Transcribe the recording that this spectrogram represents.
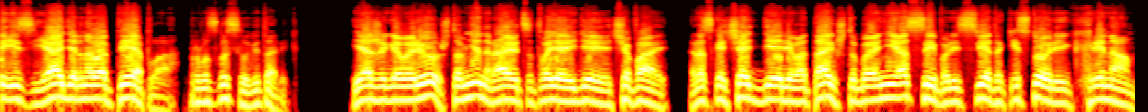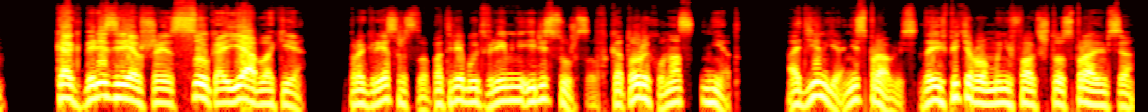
из ядерного пепла!» – провозгласил Виталик. «Я же говорю, что мне нравится твоя идея, Чапай. Раскачать дерево так, чтобы они осыпались с истории к хренам как перезревшие, сука, яблоки. Прогрессорство потребует времени и ресурсов, которых у нас нет. Один я не справлюсь, да и в пятером мы не факт, что справимся.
